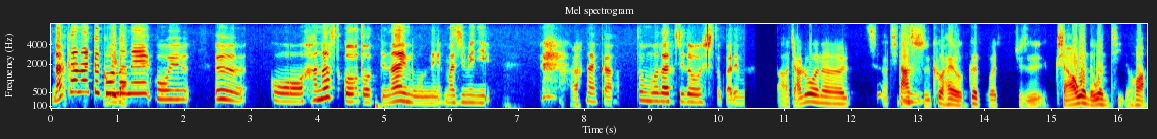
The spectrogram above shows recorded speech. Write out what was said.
なかなかこんなね、こういう、うん、こう、話すことってないもんね、真面目に。なんか、友達同士とかでも。啊，假如呢，其其他嗯时刻还有更多就是想要问的问题的话，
